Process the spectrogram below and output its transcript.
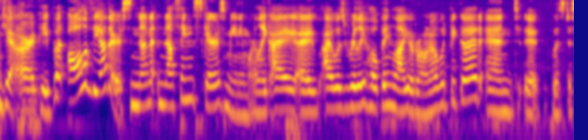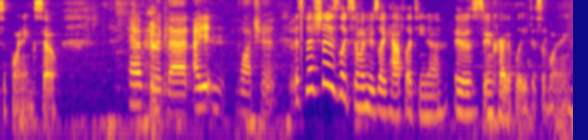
Yeah, R.I.P. But all of the others, none, nothing scares me anymore. Like I, I, I was really hoping La Llorona would be good, and it was disappointing. So, I've heard that. I didn't watch it. but- especially as like someone who's like half Latina, it was incredibly disappointing.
